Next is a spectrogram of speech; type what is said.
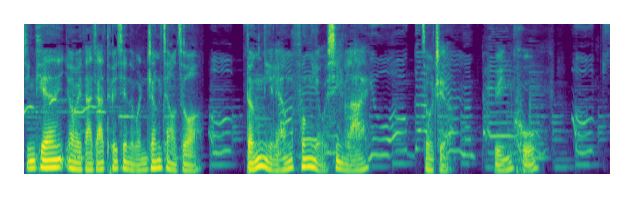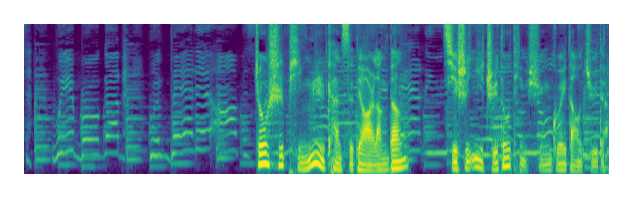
今天要为大家推荐的文章叫做《等你凉风有信来》，作者云湖。周石平日看似吊儿郎当，其实一直都挺循规蹈矩的，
